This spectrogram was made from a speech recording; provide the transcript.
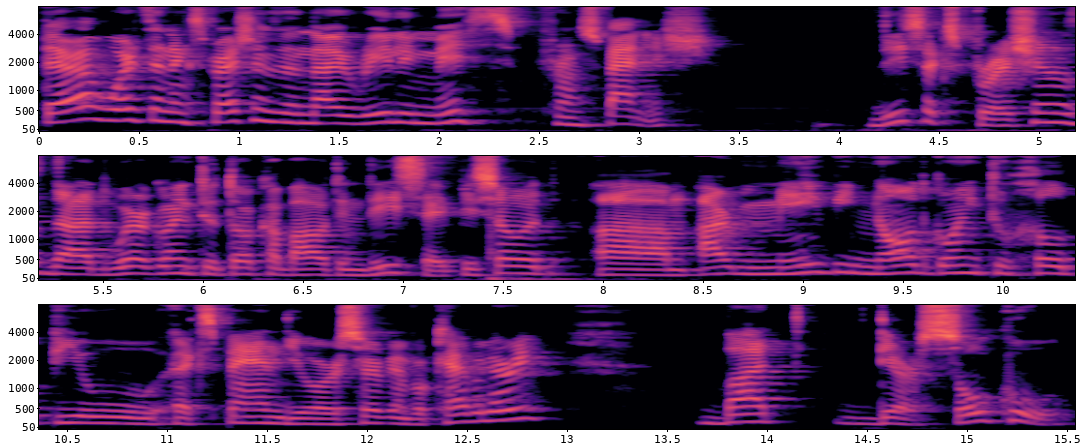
there are words and expressions that I really miss from Spanish. These expressions that we're going to talk about in this episode um, are maybe not going to help you expand your Serbian vocabulary, but they're so cool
